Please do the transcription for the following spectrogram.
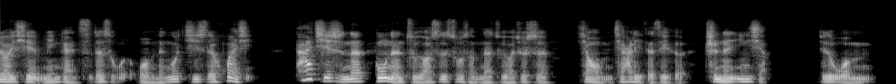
到一些敏感词的时候，我们能够及时的唤醒它。其实呢，功能主要是做什么呢？主要就是像我们家里的这个智能音响，就是我们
